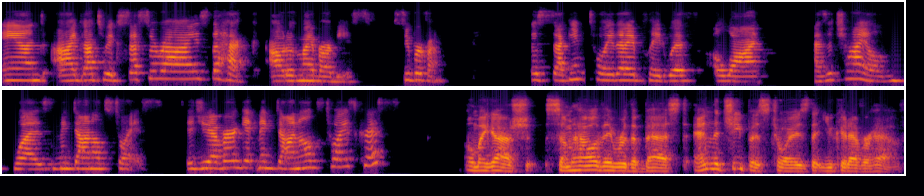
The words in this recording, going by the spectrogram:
and I got to accessorize the heck out of my Barbies. Super fun. The second toy that I played with a lot as a child was McDonald's toys. Did you ever get McDonald's toys, Chris? Oh my gosh, somehow they were the best and the cheapest toys that you could ever have.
